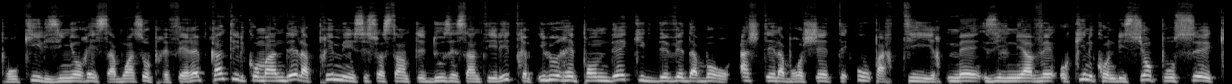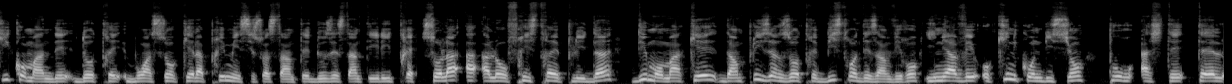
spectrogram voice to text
pour qui ils ignoraient sa boisson préférée, quand il commandait la première 72 centilitres, il lui répondait qu'il devait d'abord acheter la brochette ou partir, mais il n'y avait aucune condition pour ceux qui commandaient d'autres boissons que la première 72 centilitres. Cela a alors frustré plus d'un, du moment que dans plusieurs autres bistrots des environs, il n'y avait aucune condition pour acheter telle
